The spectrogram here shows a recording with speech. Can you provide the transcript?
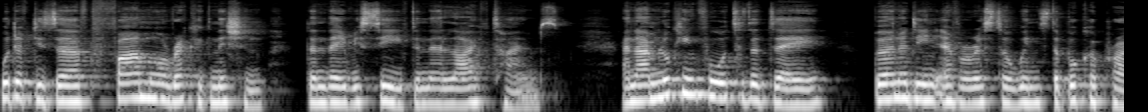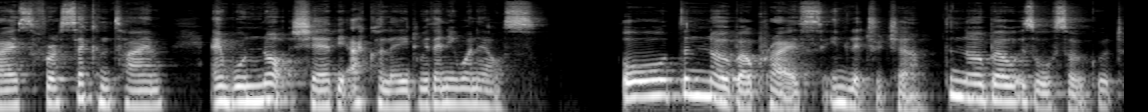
would have deserved far more recognition than they received in their lifetimes. And I'm looking forward to the day Bernardine Evaristo wins the Booker Prize for a second time and will not share the accolade with anyone else. Or the Nobel Prize in Literature. The Nobel is also good.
